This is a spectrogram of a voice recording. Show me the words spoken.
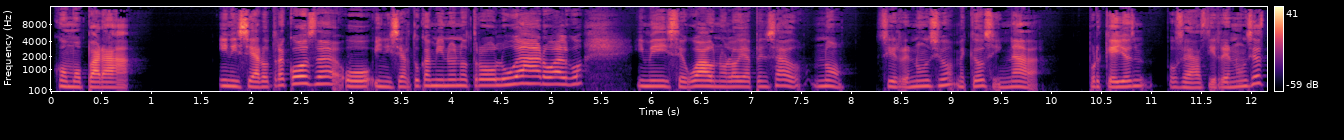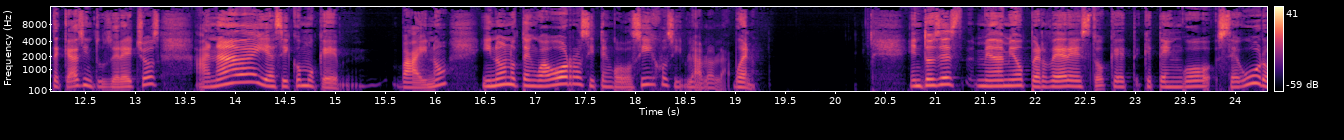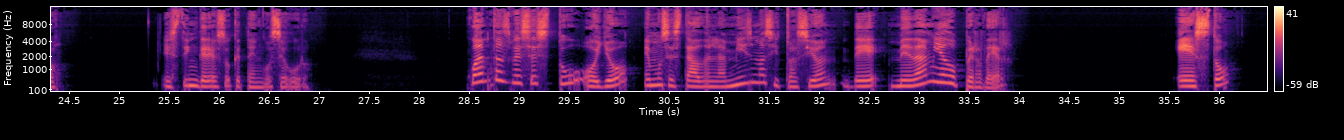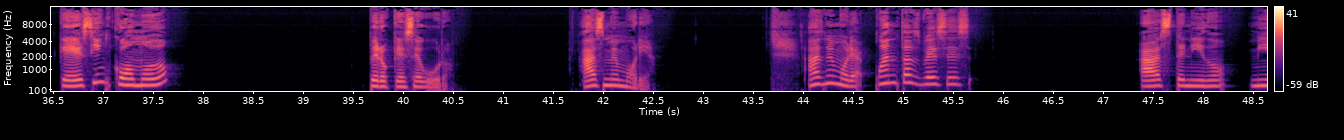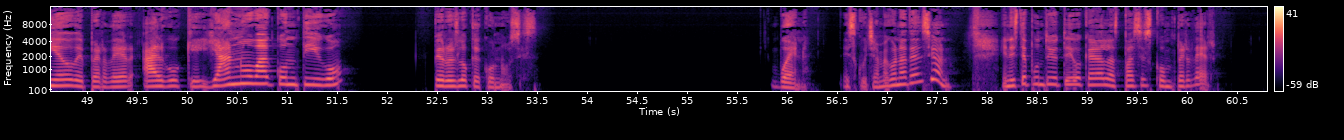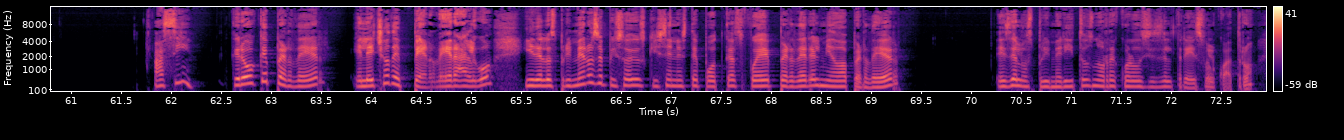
como para iniciar otra cosa o iniciar tu camino en otro lugar o algo? Y me dice, wow, no lo había pensado. No, si renuncio me quedo sin nada. porque ellos, o sea, si renuncias te quedas sin tus derechos a nada y así como que, bye, ¿no? Y no, no tengo ahorros y tengo dos hijos y bla, bla, bla. Bueno, entonces me da miedo perder esto que, que tengo seguro, este ingreso que tengo seguro. ¿Cuántas veces tú o yo hemos estado en la misma situación de me da miedo perder esto que es incómodo, pero que es seguro? Haz memoria. Haz memoria. ¿Cuántas veces has tenido miedo de perder algo que ya no va contigo, pero es lo que conoces? Bueno, escúchame con atención. En este punto yo te digo que hagas las paces con perder. Así, creo que perder, el hecho de perder algo, y de los primeros episodios que hice en este podcast fue perder el miedo a perder. Es de los primeritos, no recuerdo si es el 3 o el 4.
